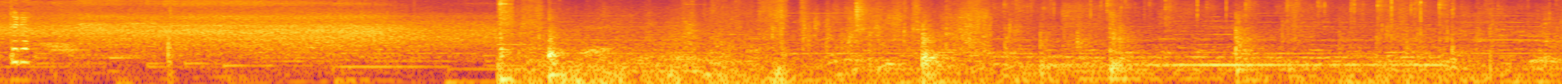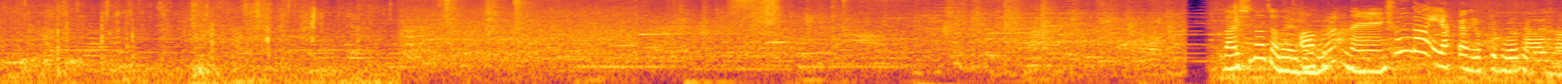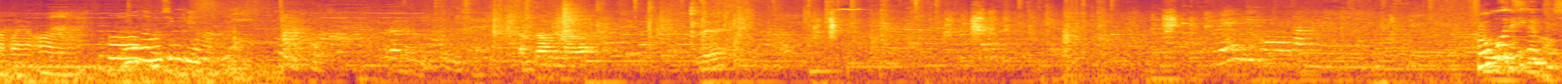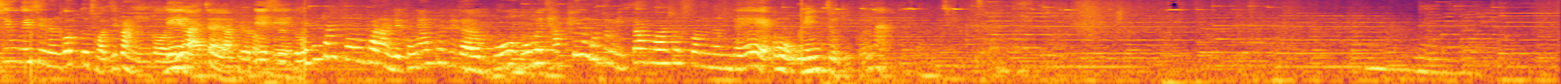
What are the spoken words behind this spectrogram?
Дортере 날씬하지 않아요, 아 그렇네. 흉강이 약간 이렇게 보여서 그랬나 봐요. 어. 아, 너무 신기해. 감사합니다. 네. 요거 지금 드시고 계시는 것도 저지방인 거예요? 네, 맞아요. 텔라피오럭스도. 생산성파랑 이제 동양 표시자였고 몸에 잡히는 거 좀 있다고 하셨었는데 어, 왼쪽이구나.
